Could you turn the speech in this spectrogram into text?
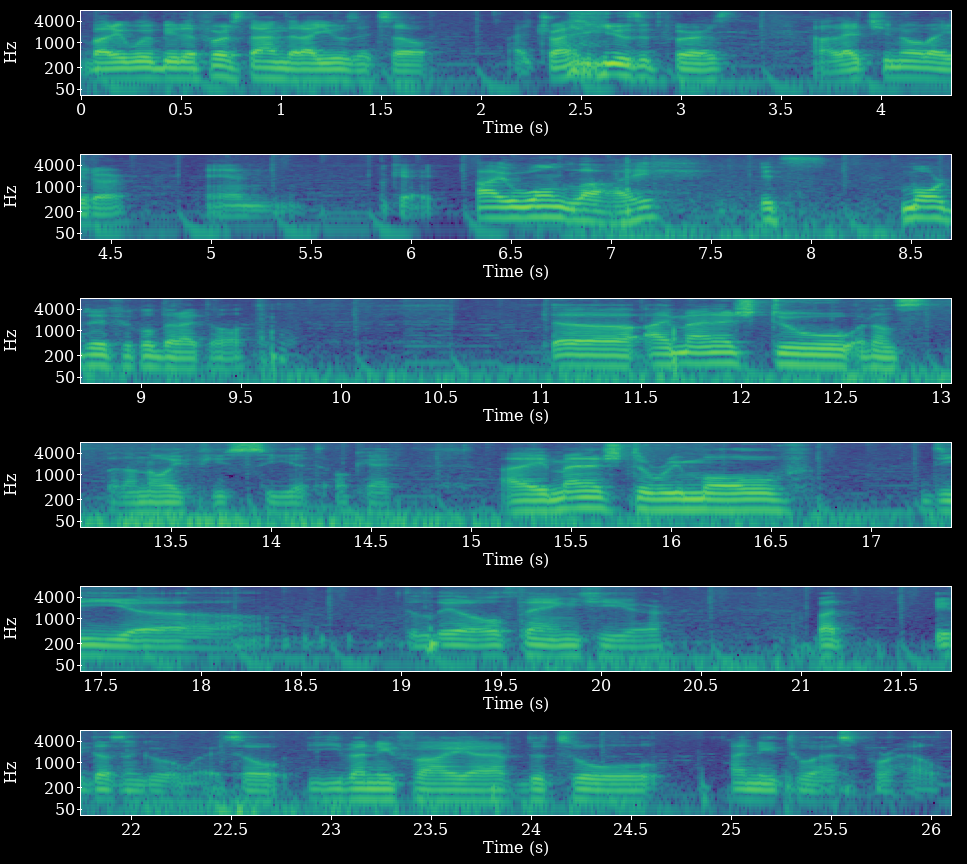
but it will be the first time that i use it so i try to use it first i'll let you know later and okay I won't lie, it's more difficult than I thought. Uh, I managed to, I don't, I don't know if you see it, okay. I managed to remove the, uh, the little thing here, but it doesn't go away. So even if I have the tool, I need to ask for help.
